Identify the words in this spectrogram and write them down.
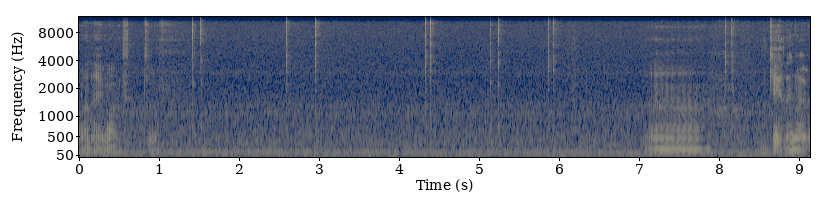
what I wanted to. Uh, ok, de nuevo.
